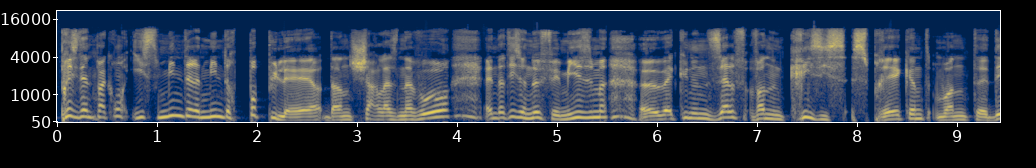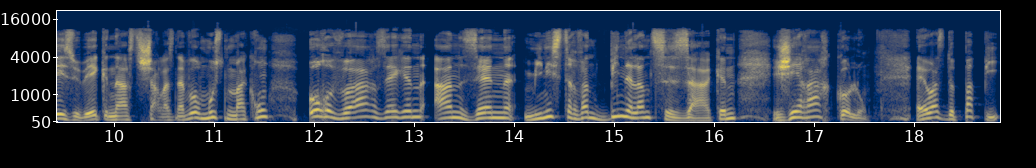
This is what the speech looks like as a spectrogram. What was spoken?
president Macron is minder en minder populair dan Charles Aznavour. En dat is een eufemisme. Uh, wij kunnen zelf van een crisis spreken, want deze week naast Charles Aznavour moest Macron au revoir zeggen aan zijn minister van Binnenlandse Zaken, Gérard Collomb. Hij was de papi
